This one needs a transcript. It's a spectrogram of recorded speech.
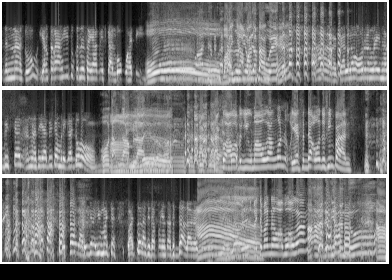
nenas tu Yang terakhir tu Kena saya habiskan Baru puas hati Oh, ada pula cara banyak dia pantang. eh. eh? ah, Kalau orang lain habiskan Anak saya habiskan Boleh gaduh Oh, tak Ah, ngam lah. Oh, Tak, takut awak pergi rumah orang pun Yang sedap orang tu simpan lah you, you macam Patutlah saya dapat yang tak sedap lah rasanya. Ah, Yelah. Macam mana awak buat orang Ah, ah, dia niat macam tu. Ah.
